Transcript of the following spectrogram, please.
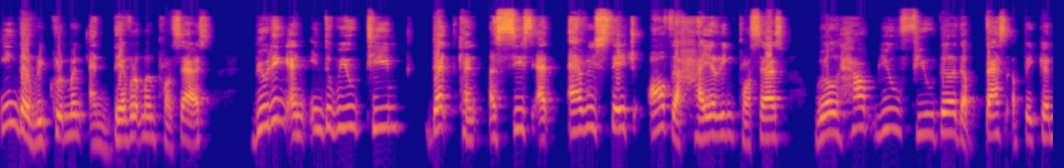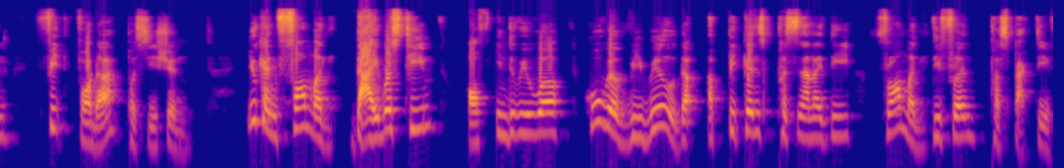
in the recruitment and development process, building an interview team that can assist at every stage of the hiring process will help you filter the best applicant fit for the position. You can form a diverse team of interviewer who will reveal the applicant's personality from a different perspective.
